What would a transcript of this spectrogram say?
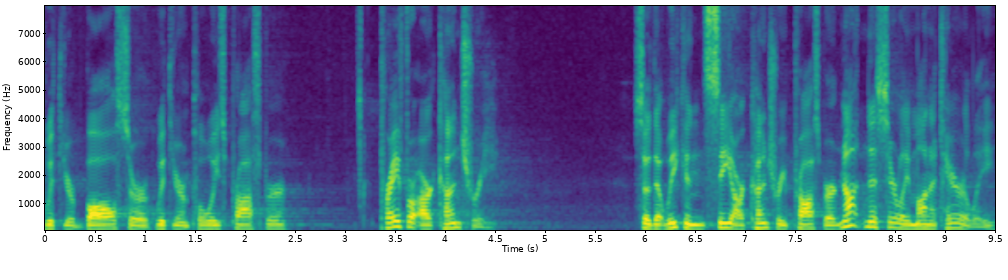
with your boss or with your employees prosper. Pray for our country so that we can see our country prosper, not necessarily monetarily,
